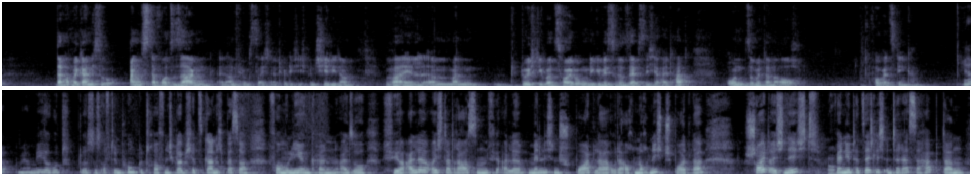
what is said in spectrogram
dann hat man gar nicht so Angst davor zu sagen, in Anführungszeichen natürlich, ich bin Cheerleader, weil ähm, man durch die Überzeugung eine gewisse Selbstsicherheit hat und somit dann auch vorwärts gehen kann. Ja, ja, mega gut. Du hast es auf den Punkt getroffen. Ich glaube, ich hätte es gar nicht besser formulieren können. Also für alle euch da draußen, für alle männlichen Sportler oder auch noch nicht Sportler, scheut euch nicht. Ja. Wenn ihr tatsächlich Interesse habt, dann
